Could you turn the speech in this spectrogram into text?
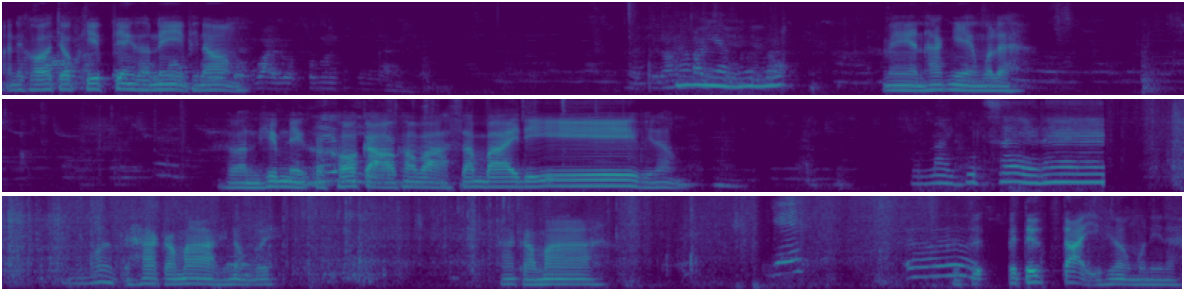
อันนี้ขอจบคลิปเพียงเท่านี้พี่น้องเอาเงียงมันลุกแม่นฮักเงียงหมาเลยส่วนคลิปนี้ก็ขอกล่าวคำว่าสำบายดีพี่น้องคนไล่กุดแซ่แน่โอ้ ยไปหากามาพี่น้องเลยหากามาเอไปอตึไปตึกไต่พี่น้องวันนี้นะ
